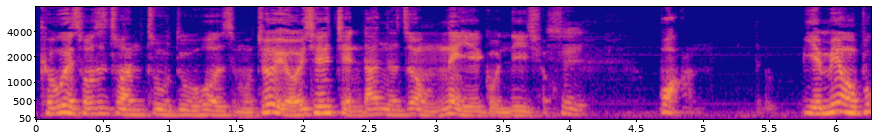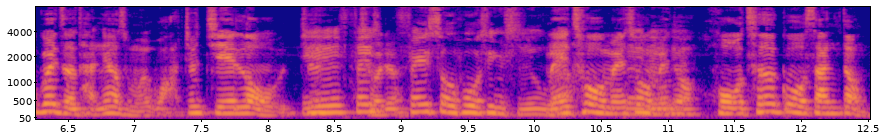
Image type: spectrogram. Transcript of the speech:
可不可以说是专注度或者什么，就有一些简单的这种内野滚地球，是哇。也没有不规则弹跳什么，哇，就揭露，就是非非受迫性失误。没错，没错，没错。火车过山洞，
